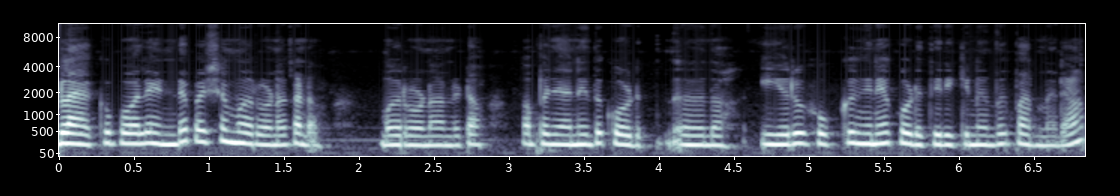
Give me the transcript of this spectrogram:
ബ്ലാക്ക് പോലെ ഉണ്ട്. പക്ഷേ മെറൂണ് കണ്ടോ? മെറൂണാണ് കേട്ടോ അപ്പോൾ ഞാനിത് കൊടു ഇതാ ഈ ഒരു ഹുക്ക് ഇങ്ങനെയാണ് കൊടുത്തിരിക്കുന്നത് പറഞ്ഞുതരാം.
